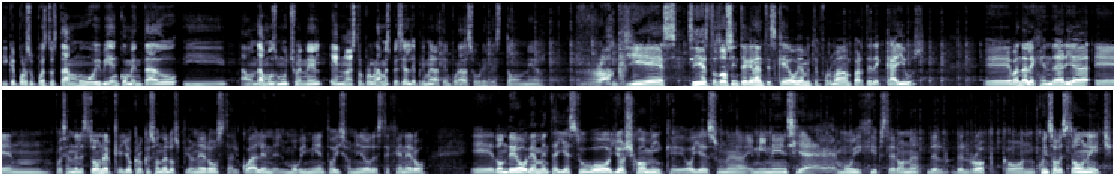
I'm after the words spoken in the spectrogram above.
y que por supuesto está muy bien comentado y ahondamos mucho en él en nuestro programa especial de primera temporada sobre el Stoner Rock. Yes. Sí, estos dos integrantes que obviamente formaban parte de Caius, eh, banda legendaria en, pues en el Stoner, que yo creo que son de los pioneros tal cual en el movimiento y sonido de este género. eh, donde obviamente allí estuvo Josh Homme, que hoy es una eminencia muy hipsterona del, del rock, con Queens of Stone Age,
